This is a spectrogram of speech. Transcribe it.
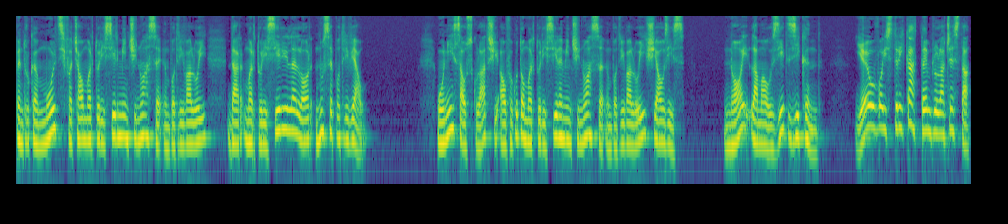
Pentru că mulți făceau mărturisiri mincinoase împotriva lui, dar mărturisirile lor nu se potriveau. Unii s-au sculat și au făcut o mărturisire mincinoasă împotriva lui și au zis, Noi l-am auzit zicând, Eu voi strica templul acesta,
